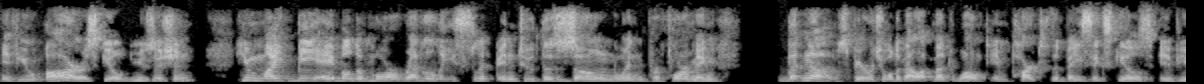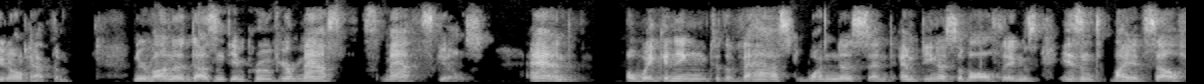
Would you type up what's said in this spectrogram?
If you are a skilled musician, you might be able to more readily slip into the zone when performing. But no, spiritual development won't impart the basic skills if you don't have them. Nirvana doesn't improve your math, math skills. And awakening to the vast oneness and emptiness of all things isn't by itself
